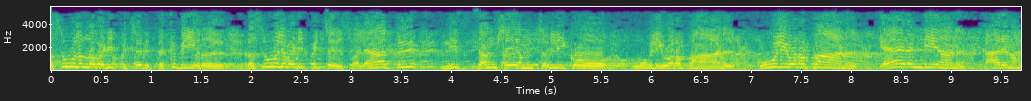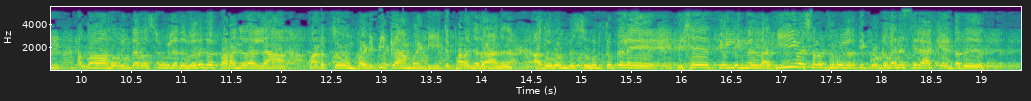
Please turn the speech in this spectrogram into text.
റസൂലുള്ള പഠിപ്പിച്ച ഒരു തക്ബീർ റസൂൽ പഠിപ്പിച്ച ഒരു സ്വലാത്ത് നിസ്സംശയം ചൊല്ലിക്കോ. കൂലി ഉറപ്പാണ്. കൂലി ഉറപ്പാണ്. ഗ്യാരണ്ടിയാണ്. കാരണം അള്ളാഹുവിന്റെ റസൂൽ അത് വെറുതെ പറഞ്ഞതല്ല പടച്ചവും പഠിപ്പിക്കാൻ വേണ്ടിയിട്ട് പറഞ്ഞതാണ്. അതുകൊണ്ട് സുഹൃത്തുക്കളെ വിഷയത്തിൽ നിങ്ങൾ അതീവ ശ്രദ്ധ പുലർത്തിക്കൊണ്ട് മനസ്സിലാക്കേണ്ടത്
